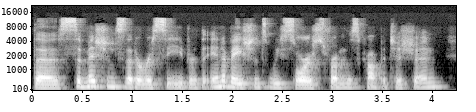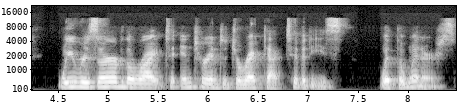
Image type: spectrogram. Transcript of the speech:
the submissions that are received or the innovations we source from this competition, we reserve the right to enter into direct activities with the winners.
